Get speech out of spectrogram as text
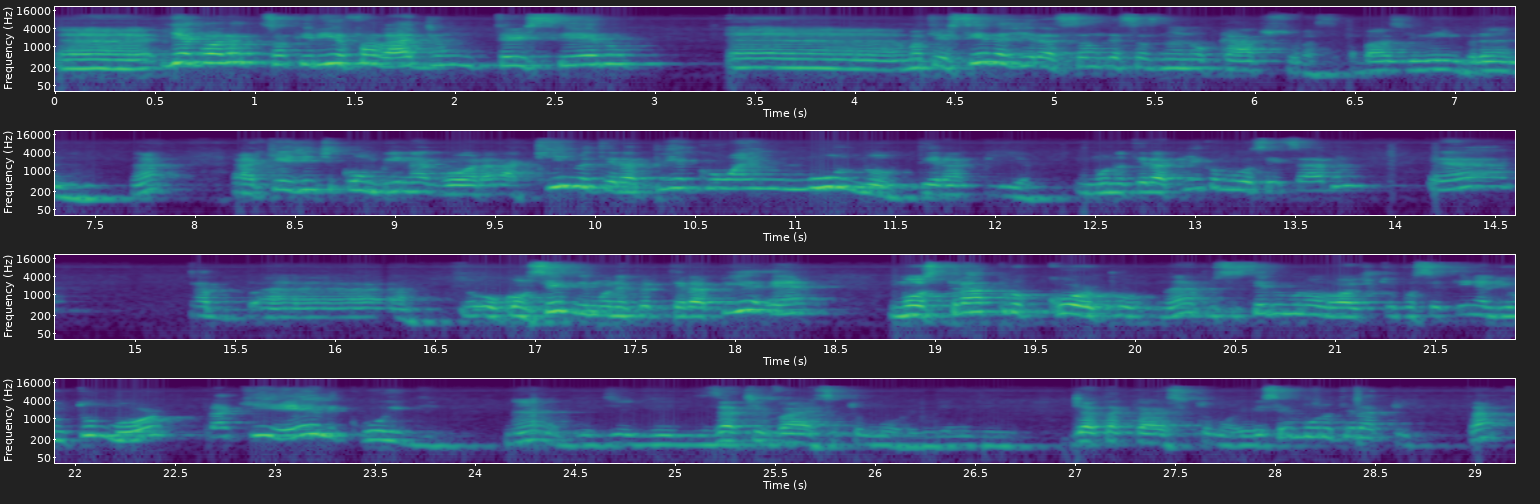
Uh, e agora, só queria falar de um terceiro, uma terceira geração dessas nanocápsulas, à base de membrana. Né? Aqui a gente combina agora a quimioterapia com a imunoterapia. Imunoterapia, como vocês sabem, é a, a, a, o conceito de imunoterapia é mostrar para o corpo, né, para o sistema imunológico, que você tem ali um tumor, para que ele cuide né, de, de, desativar esse tumor, de, de, atacar esse tumor. Isso é imunoterapia. Tá?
